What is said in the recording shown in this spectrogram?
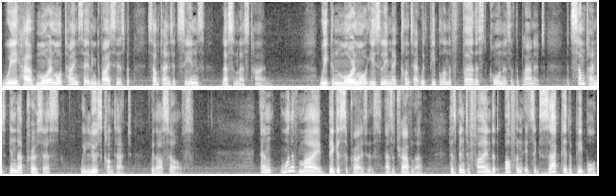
We have more and more time-saving devices, but sometimes it seems less and less time. We can more and more easily make contact with people on the furthest corners of the planet, but sometimes in that process, we lose contact with ourselves. And one of my biggest surprises as a traveler has been to find that often it's exactly the people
